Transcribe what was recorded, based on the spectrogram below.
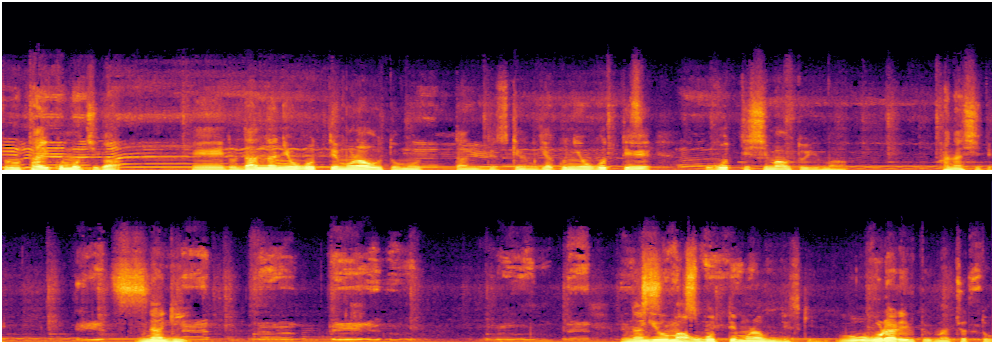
その太鼓持ちが、え、ー、と、旦那におごってもらおうと思ったんですけども、逆におごって、おごってしまうという、まあ、話で。うなぎ。うなぎをまあ、おごってもらうんですけど、おごられるという、まあ、ちょっと、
